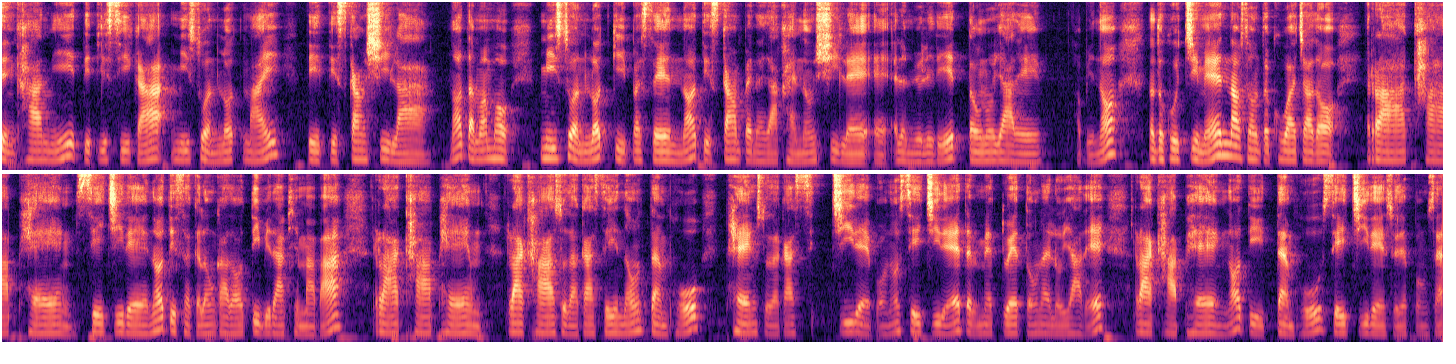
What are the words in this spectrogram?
สินค้านี้ติปစ္စည်းကมีส่วนลดไหมติ discount ရှိလားเนาะแต่မမဟုတ်มีส่วนลดกี่เปอร์เซ็นต์เนาะ discount เป็นราคาနှုန်းရှိလဲအဲအဲ့လိုမျိုးလေးတွေတုံးလို့ရတယ် ဟုတ်ပြီเนาะနောက်တစ်ခုကြည့်မယ်နောက်ဆုံးတစ်ခုကကြတော့ราคาแพงစေးကြီးတယ်เนาะဒီစကလုံးကတော့တည်ပြီးသားဖြစ်မှာပါราคาแพงราคาဆိုတာကစေးနှုန်းတန်ဖိုးแพงဆိုတာကကြီးတယ်ပေါ့เนาะစေးကြီးတယ်ဒါပေမဲ့တွဲသုံးလိုက်လို့ရတယ်ราคาแพงเนาะဒီတန်ဖိုးစေးကြီးတယ်ဆိုတဲ့ပုံစံ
